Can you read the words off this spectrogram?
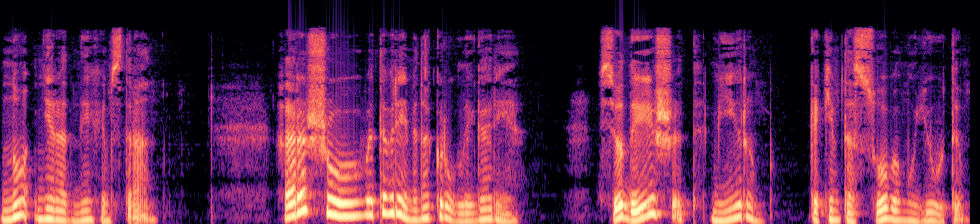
но не родных им стран. Хорошо в это время на круглой горе. Все дышит миром каким-то особым уютом.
